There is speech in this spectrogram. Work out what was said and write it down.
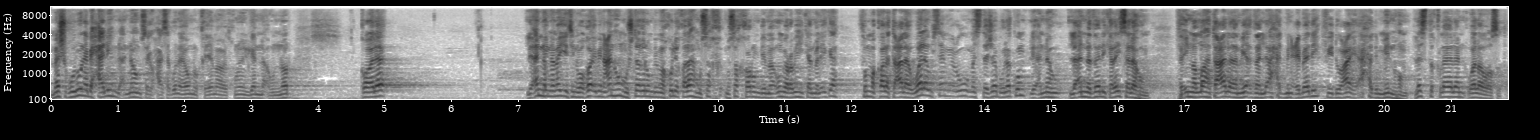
مشغولون بحالهم لأنهم سيحاسبون يوم القيامة ويدخلون الجنة أو النار. قال لأن ميت وغائب عنهم مشتغل بما خلق له مسخر بما أمر به كالملائكة ثم قال تعالى ولو سمعوا ما استجابوا لكم لأنه لأن ذلك ليس لهم. فإن الله تعالى لم يأذن لأحد من عباده في دعاء أحد منهم لا استقلالا ولا واسطة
